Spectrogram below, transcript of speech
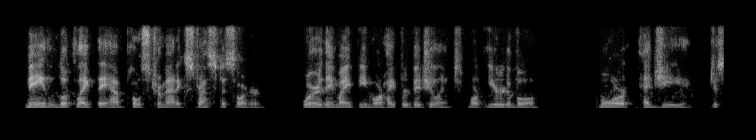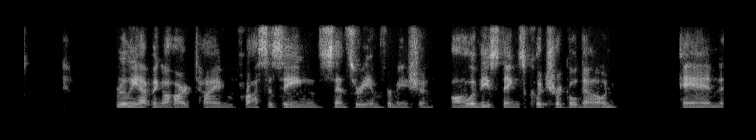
may look like they have post traumatic stress disorder, where they might be more hypervigilant, more irritable, more edgy, just really having a hard time processing sensory information. All of these things could trickle down and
